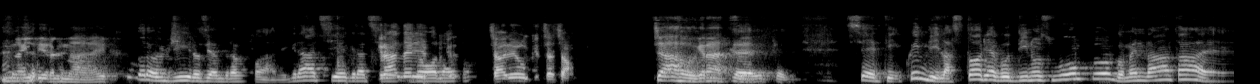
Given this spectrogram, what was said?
mai dire mai. Però un giro si andrà a fare. Grazie, grazie. Grande Luke. Ciao Luke, ciao ciao. Ciao, grazie. Okay, okay. Senti, quindi la storia con Dino Swamp com'è andata? È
